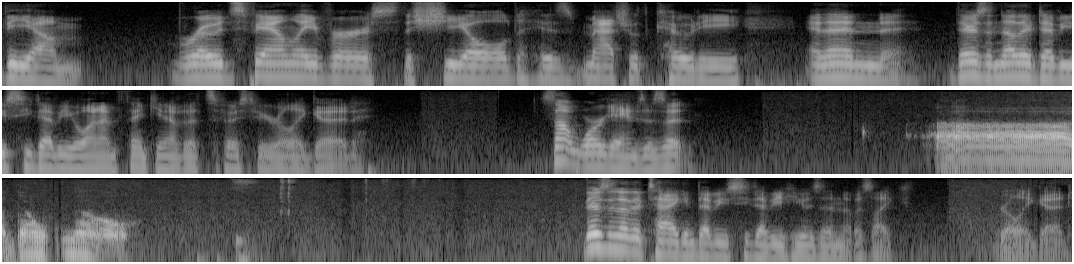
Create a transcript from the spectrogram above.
the um Rhodes family versus the Shield, his match with Cody, and then there's another WCW one I'm thinking of that's supposed to be really good. It's not War Games, is it? Uh, don't know. There's another tag in WCW he was in that was like really good.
